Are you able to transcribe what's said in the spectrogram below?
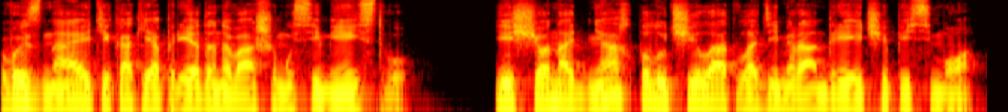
Вы знаете, как я предана вашему семейству. Еще на днях получила от Владимира Андреевича письмо.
